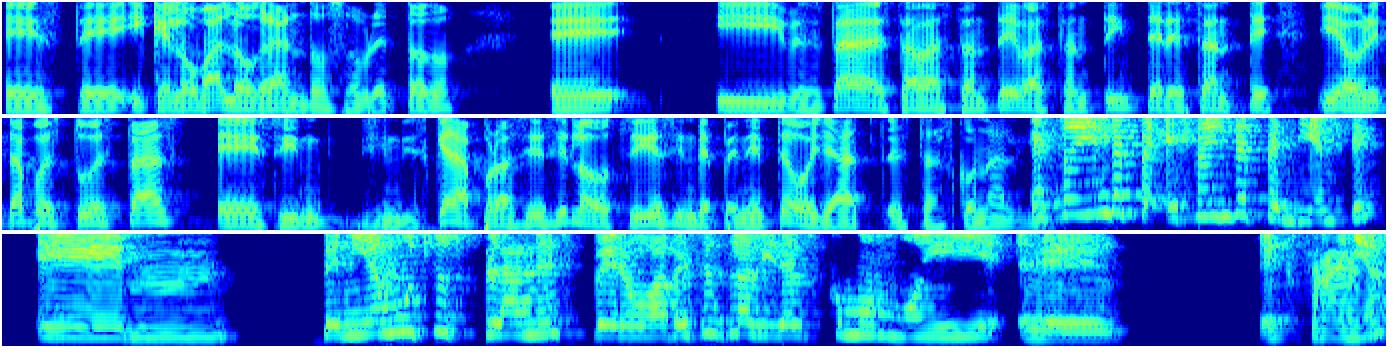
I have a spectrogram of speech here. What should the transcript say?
Este, y que lo va logrando, sobre todo. Eh, y pues está, está bastante, bastante interesante. Y ahorita, pues tú estás eh, sin, sin, disquera, por así decirlo. ¿Sigues independiente o ya estás con alguien? Estoy, estoy independiente. Em, tenía muchos planes, pero a veces la vida es como muy eh, extraña.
